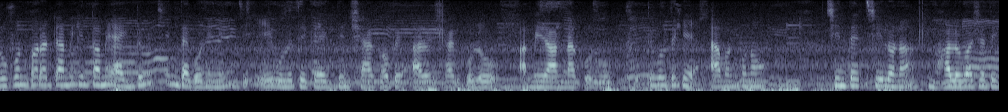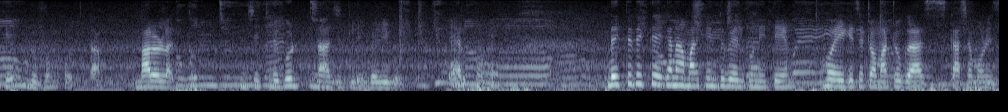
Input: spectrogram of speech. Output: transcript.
রোপণ করাটা আমি কিন্তু আমি একদমই চিন্তা করিনি যে এগুলো থেকে একদিন শাক হবে, আর ওই শাকগুলো আমি রান্না করব। সত্যি বলতে কি, এমন কোনো চিন্তা ছিল না, ভালোবাসা থেকে রোপণ করতাম। ভালো লাগতো জিতলে গুড না জিতলে ভেরি গুড এরকমই। দেখতে দেখতে এখানে আমার কিন্তু বেলকনিতে হয়ে গেছে টমেটো গাছ, কাঁচামরিচ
